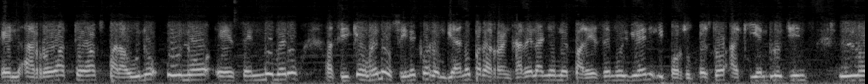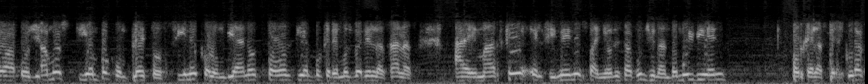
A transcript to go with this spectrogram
en arroba todas para uno, uno es el número, así que bueno, cine colombiano para arrancar el año me parece muy bien y por supuesto aquí en Blue Jeans lo apoyamos tiempo completo, cine colombiano todo el tiempo queremos ver en las salas, además que el cine en español está funcionando muy bien, porque las películas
